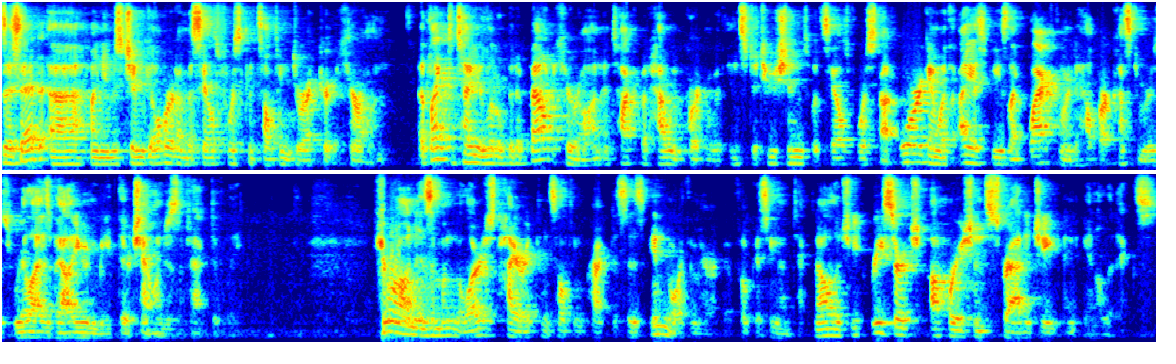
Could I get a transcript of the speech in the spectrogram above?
As I said, uh, my name is Jim Gilbert. I'm a Salesforce Consulting Director at Huron. I'd like to tell you a little bit about Huron and talk about how we partner with institutions, with Salesforce.org, and with ISVs like Blackthorn to help our customers realize value and meet their challenges effectively. Huron is among the largest higher ed consulting practices in North America, focusing on technology, research, operations, strategy, and analytics.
